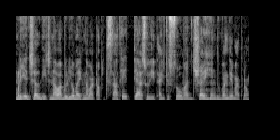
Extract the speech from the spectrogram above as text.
મળીએ જલ્દી જ નવા વિડીયોમાં એક નવા ટોપિક સાથે. ત્યાર સુધી થેન્ક યુ સો મચ જય હિન્દ. વંદે માતરમ.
